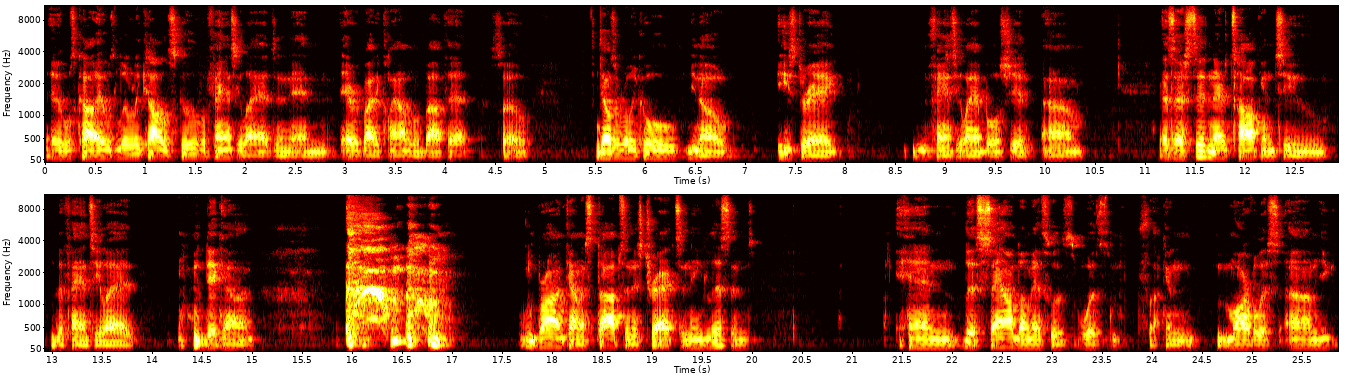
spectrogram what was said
it was called it was literally called a school for fancy lads, and, and everybody clowned him about that. So that was a really cool, you know, Easter egg, fancy lad bullshit. Um, as they're sitting there talking to the fancy lad, Dickon, Bronn kind of stops in his tracks and he listens. And the sound on this was was fucking marvelous. Um, you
